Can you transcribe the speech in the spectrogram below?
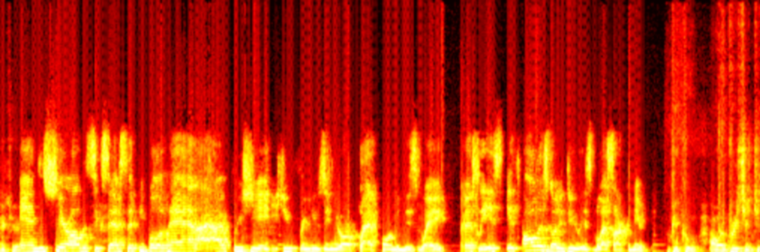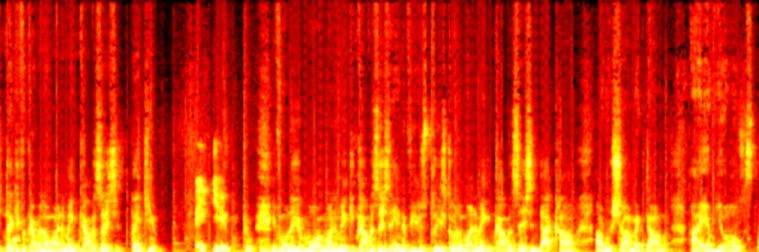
okay. and to share all the success that people have had. I, I, appreciate you for using your platform in this way. Especially, it's, it's all it's going to do is bless our community. Okay, cool. I appreciate you. Thank you for coming on Money Making Conversation. Thank you. Thank you. Cool. If you want to hear more Money Making Conversation interviews, please go to moneymakingconversation.com. I'm Rushion McDonald. I am your host.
